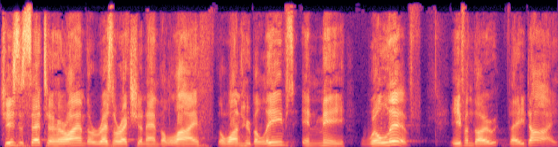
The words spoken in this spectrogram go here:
Jesus said to her, I am the resurrection and the life. The one who believes in me will live, even though they die.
